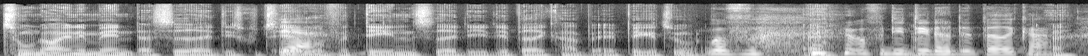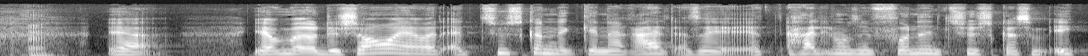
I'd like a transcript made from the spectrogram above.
To nøgne mænd, der sidder og diskuterer, Ja. hvorfor delen sidder de i det badekar begge to. Hvorfor, ja. hvorfor de deler det badekar. Ja, ja. ja. Jamen, og det sjove er jo, at, at tyskerne generelt, altså jeg har lige nogensinde fundet en tysker, som ikke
